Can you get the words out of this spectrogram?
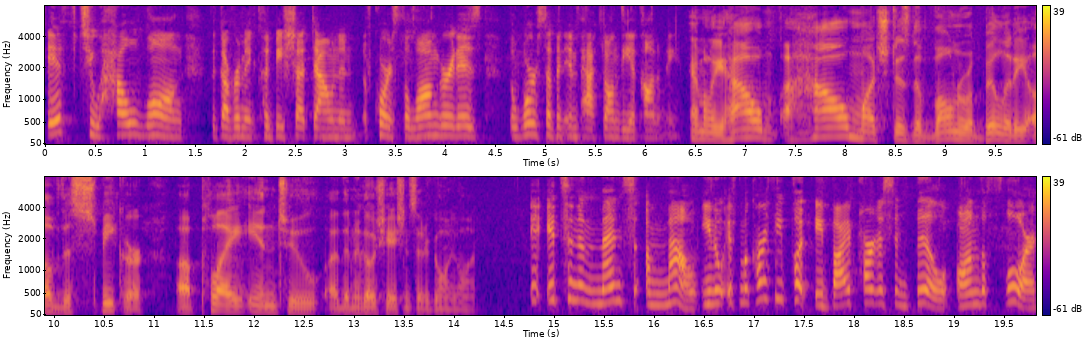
if to how long the government could be shut down. And of course, the longer it is, the worse of an impact on the economy. Emily, how, how much does the vulnerability of the speaker uh, play into uh, the negotiations that are going on? It's an immense amount. You know, if McCarthy put a bipartisan bill on the floor,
